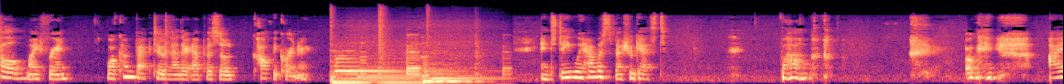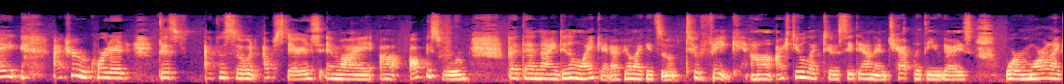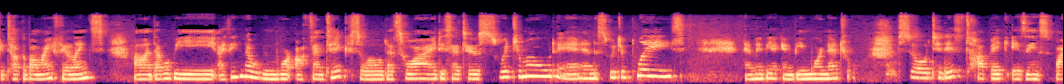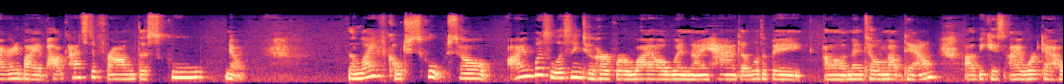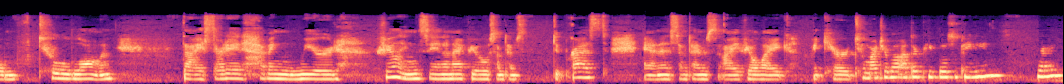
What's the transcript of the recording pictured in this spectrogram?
Hello, my friend. Welcome back to another episode, Coffee Corner. And today we have a special guest. Wow. okay, I actually recorded this episode upstairs in my uh, office room, but then I didn't like it. I feel like it's too fake. Uh, I still like to sit down and chat with you guys, or more like talk about my feelings. Uh, that would be, I think that would be more authentic. So that's why I decided to switch mode and switch a place, and maybe I can be more natural. So today's topic is inspired by a podcast from the school. No, the life coach school. So I was listening to her for a while when I had a little bit uh, mental meltdown uh, because I worked at home too long that I started having weird feelings and then I feel sometimes depressed and then sometimes I feel like I care too much about other people's opinions, right?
